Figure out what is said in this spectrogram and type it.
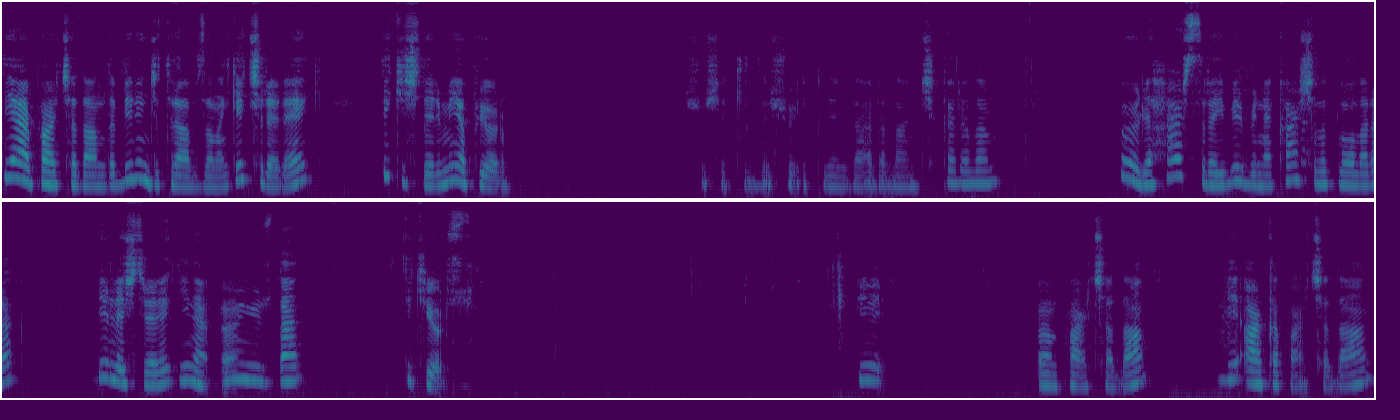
diğer parçadan da birinci trabzana geçirerek dikişlerimi yapıyorum şu şekilde şu ipleri de aradan çıkaralım böyle her sırayı birbirine karşılıklı olarak birleştirerek yine ön yüzden dikiyoruz bir ön parçadan bir arka parçadan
